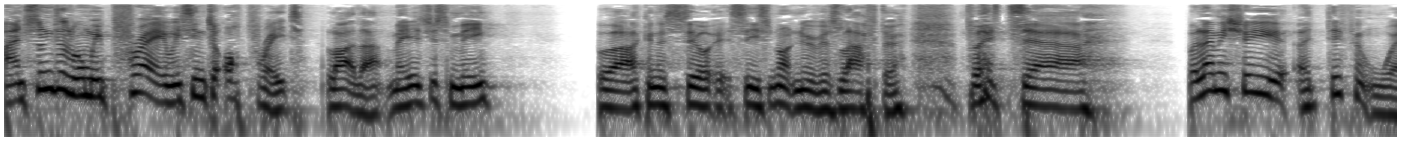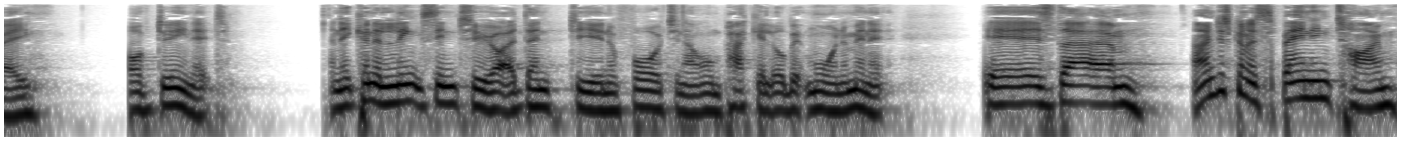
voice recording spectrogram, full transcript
And sometimes when we pray, we seem to operate like that. Maybe it's just me. Well, I can still see it's not nervous laughter, but uh, but let me show you a different way of doing it, and it kind of links into identity and authority. And I'll unpack it a little bit more in a minute. Is that um, I'm just going to spending time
